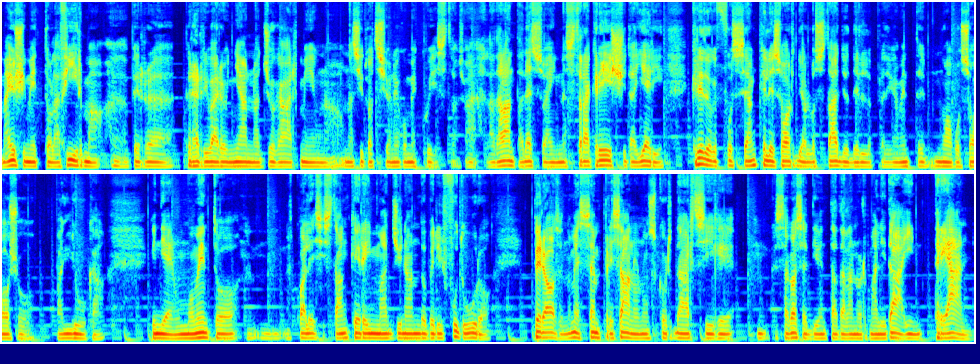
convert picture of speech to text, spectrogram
ma io ci metto la firma eh, per, per, arrivare ogni anno a giocarmi una, una situazione come questa. Cioè, L'Atalanta adesso è in stracrescita, ieri credo che fosse anche l'esordio allo stadio del praticamente nuovo socio Pagliuca, quindi è un momento nel quale si sta anche reimmaginando per il futuro, però secondo me è sempre sano non scordarsi che mm, questa cosa è diventata la normalità in tre anni,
